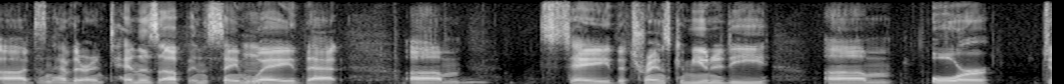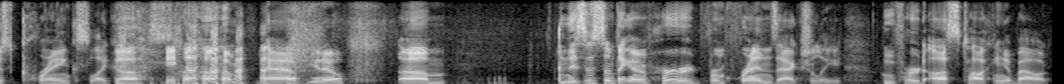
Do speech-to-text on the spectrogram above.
uh, doesn't have their antennas up in the same way that, um, say, the trans community um, or just cranks like us um, have. You know. Um, and this is something I've heard from friends actually who've heard us talking about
